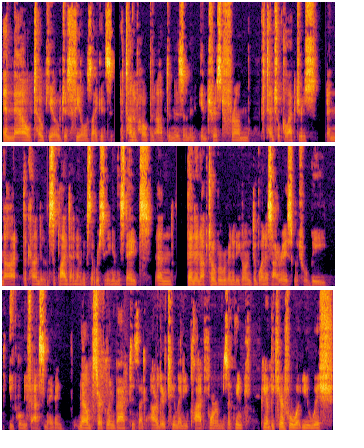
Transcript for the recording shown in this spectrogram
And now Tokyo just feels like it's a ton of hope and optimism and interest from potential collectors and not the kind of supply dynamics that we're seeing in the States. And then in October, we're going to be going to Buenos Aires, which will be equally fascinating. Now, I'm circling back to like, are there too many platforms? I think, you know, be careful what you wish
